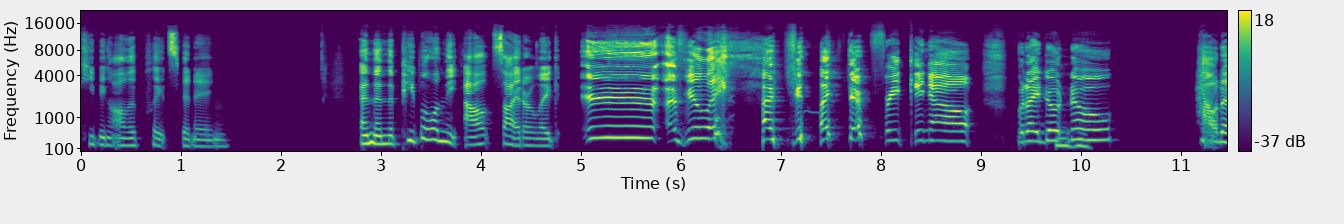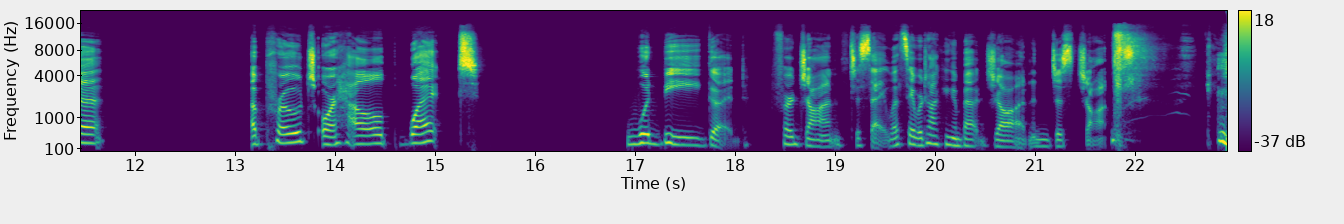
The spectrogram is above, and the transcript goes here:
keeping all the plates spinning, and then the people on the outside are like, "Eh, I feel like I feel like they're freaking out, but I don't Mhm. know how to approach or help. What would be good for John to say? Let's say we're talking about John and just John.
